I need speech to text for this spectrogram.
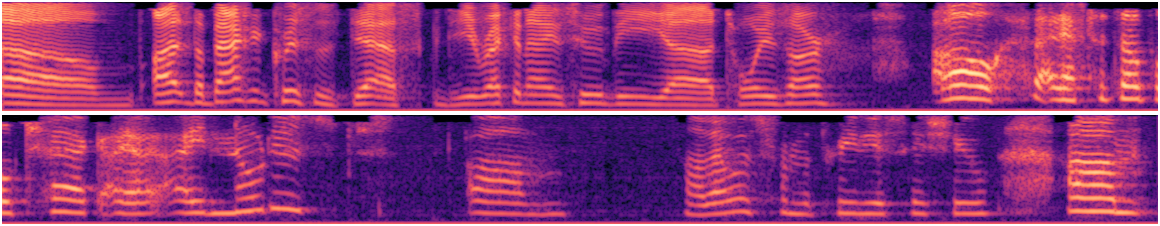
Um, at the back of Chris's desk, do you recognize who the uh, toys are? Oh, I have to double check. I I noticed. Um, oh, that was from the previous issue. Um,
